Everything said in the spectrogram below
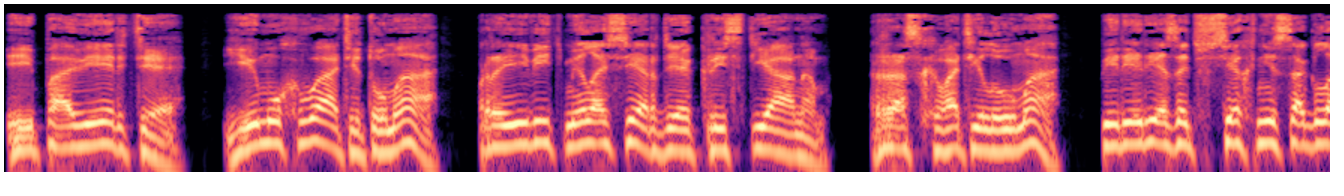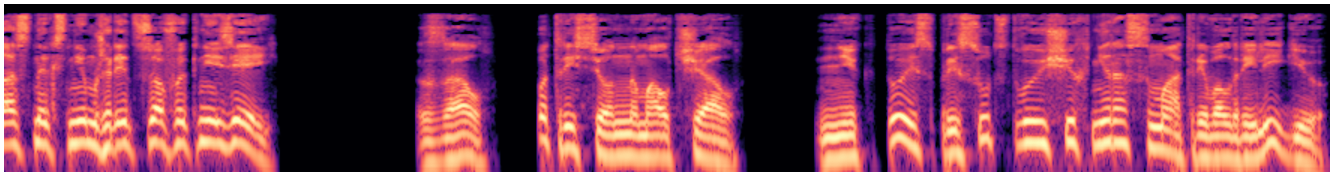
И поверьте, ему хватит ума проявить милосердие к крестьянам. Расхватило ума перерезать всех несогласных с ним жрецов и князей. Зал потрясенно молчал. Никто из присутствующих не рассматривал религию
